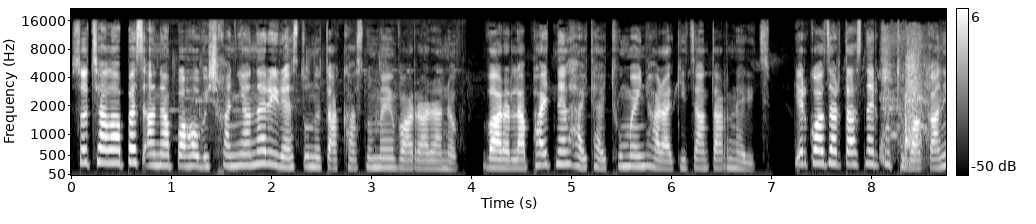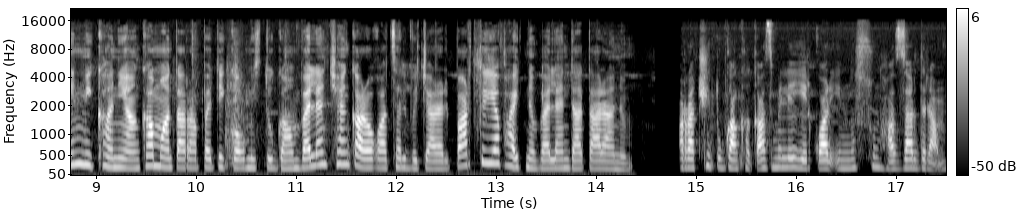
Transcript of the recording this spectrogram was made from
Սոցիալապես անապահով իշխանյանները իրենց տունը տակասնում էին վառարանով։ Վառելափայտն էլ հայթայթում էին հարակից անտառներից։ 2012 թվականին մի քանի անգամ անտառապետի կողմից տուգանվել են, չեն կարողացել վճարել պարտքը եւ հայտնվել են դատարանում։ Առաջին տուգանքը կազմել է 290 հազար դրամ։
